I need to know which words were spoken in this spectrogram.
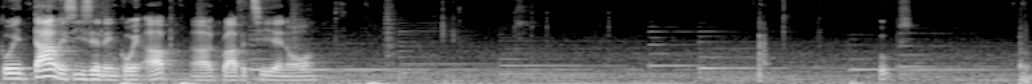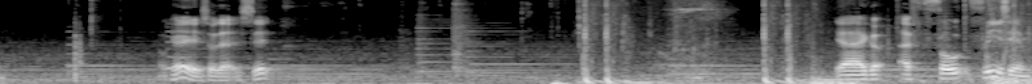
Going down is easier than going up, uh, gravity and all. Oops. Okay, so that is it. Yeah, I got I freeze him.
